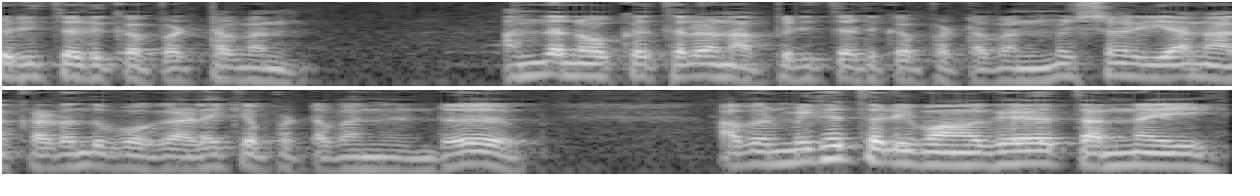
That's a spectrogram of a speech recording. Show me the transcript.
பிரித்தெடுக்கப்பட்டவன். அந்த நோக்கத்தில் நான் பிரித்தெடுக்கப்பட்டவன். மிஷனரியா நான் கடந்து போக அழைக்கப்பட்டவன் என்று அவர் மிக தெளிவாக தன்னை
